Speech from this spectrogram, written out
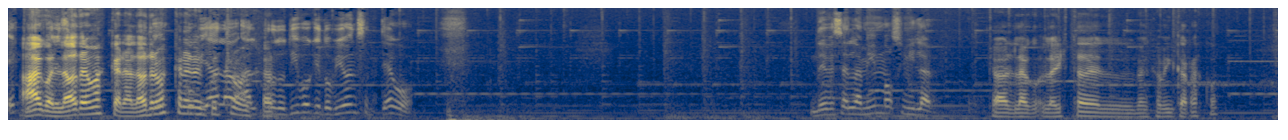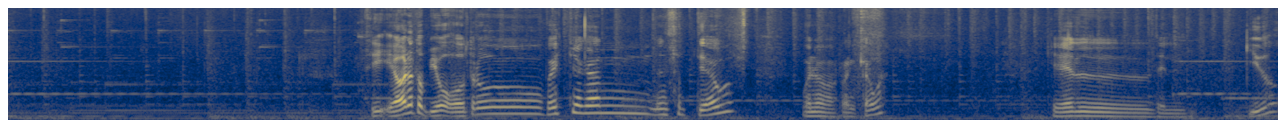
es Ah, con la otra máscara. La otra máscara la encuentro la- al prototipo que topió en Santiago. Debe ser la misma o similar. Claro, la, la lista del Benjamín Carrasco. Sí, y ahora topió otro bestia acá en, en Santiago. Bueno, Rancagua. Que es el del Guido.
